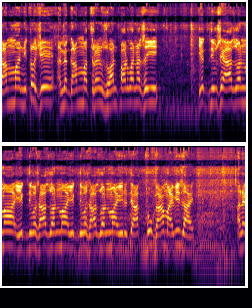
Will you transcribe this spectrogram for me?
ગામમાં નીકળશે. અમે ગામમાં ત્રણ ઝોન પાડવાના છીએ એક દિવસે આ ઝોનમાં, એક દિવસ આ ઝોનમાં, એક દિવસ આ ઝોનમાં એ રીતે આખું ગામ આવી જાય. અને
